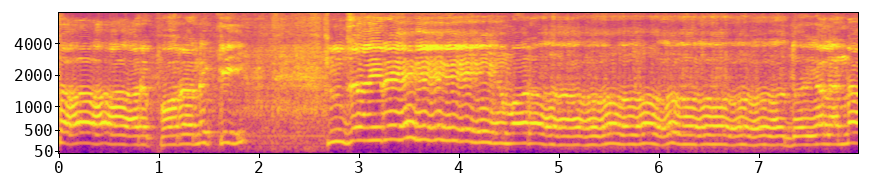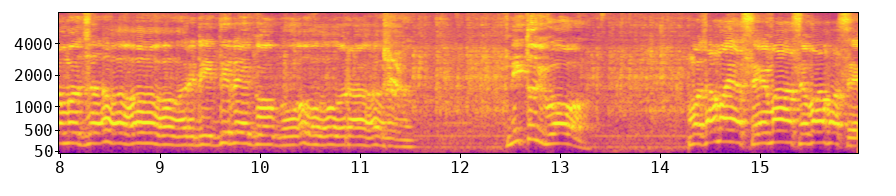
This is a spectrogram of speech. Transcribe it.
তার পরাণ কি? যাই রে মরা। দয়াল নাম যার হৃদিরে গোবরা। নিতইব মজামাই আছে, মা আছে, বাপ আছে,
